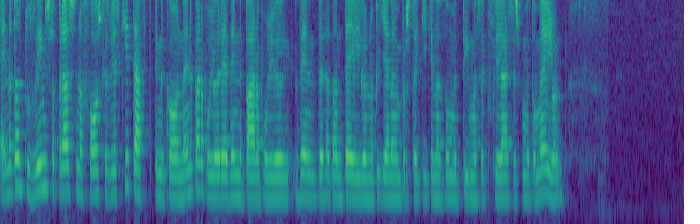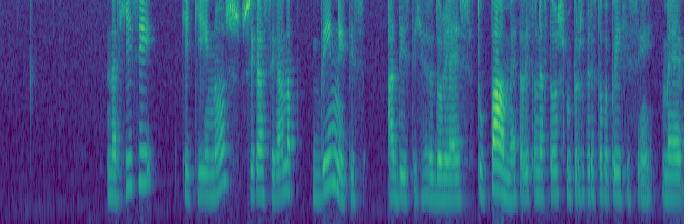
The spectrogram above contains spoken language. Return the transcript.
Ενώ όταν του δίνεις το πράσινο φως και του λες: Κοίτα αυτή την εικόνα, είναι πάρα πολύ ωραία, δεν είναι πάρα πολύ. Δεν, δεν θα ήταν τέλειο να πηγαίναμε προς τα εκεί και να δούμε τι μας επιφυλάσσει, ας πούμε, το μέλλον. Να αρχίσει και εκείνος σιγά σιγά να δίνει τις αντίστοιχες εντολές του πάμε, θα δεις τον εαυτό σου με περισσότερη αυτοπεποίθηση, με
